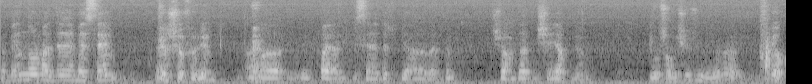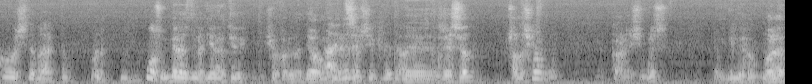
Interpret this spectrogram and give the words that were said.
Ya benim normalde mesleğim tır Evet. şoförüyüm. Ama bayağı bir senedir bir ara verdim. Şu anda bir şey yapmıyorum. Yok çalışıyorsun diyor da. Yok o işi de bıraktım. Öyle. Hı hı. Olsun biraz dinle genel tür şoförüne devam Aynen edersin. o şekilde devam Ee, edeceğiz. Veysel çalışkan kardeşimiz. Ben biliyorum böyle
